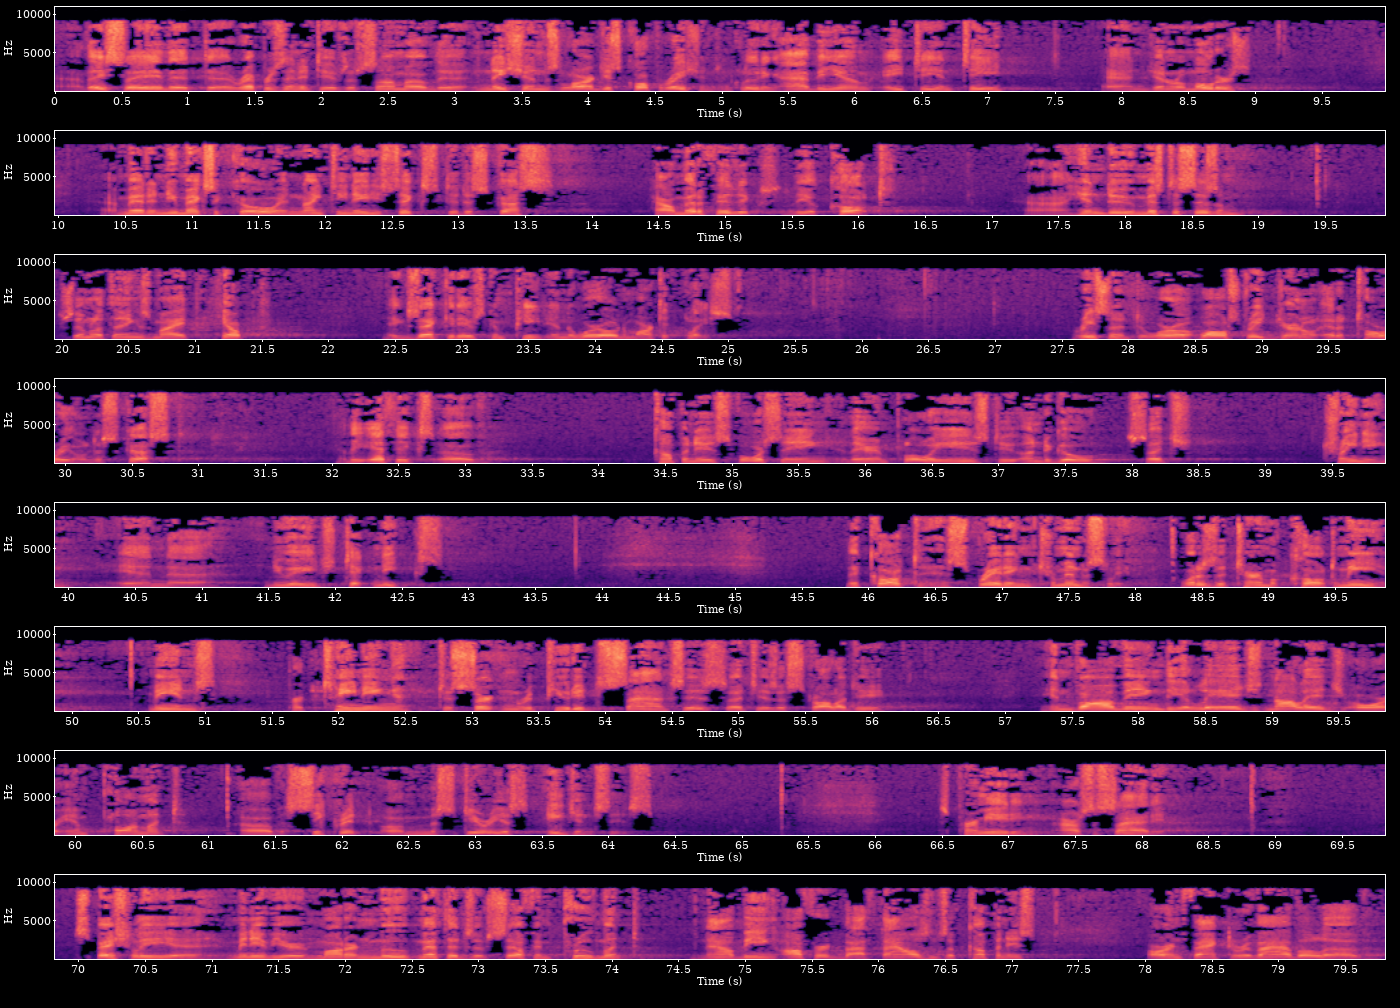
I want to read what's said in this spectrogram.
uh, they say that uh, representatives of some of the nation's largest corporations, including IBM, AT&T, and General Motors, uh, met in New Mexico in 1986 to discuss how metaphysics, the occult, uh, Hindu mysticism, similar things might help executives compete in the world marketplace. Recent Wall Street Journal editorial discussed the ethics of companies forcing their employees to undergo such training in uh, New Age techniques. The cult is spreading tremendously. What does the term occult mean? It means pertaining to certain reputed sciences such as astrology, involving the alleged knowledge or employment of secret or mysterious agencies. It's permeating our society, especially uh, many of your modern move methods of self improvement now being offered by thousands of companies are, in fact, a revival of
